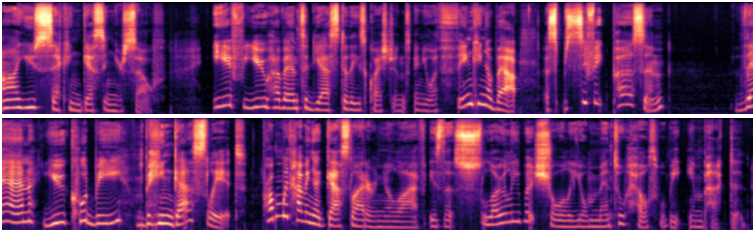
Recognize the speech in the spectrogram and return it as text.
are you second guessing yourself? If you have answered yes to these questions and you are thinking about a specific person, then you could be being gaslit problem with having a gaslighter in your life is that slowly but surely your mental health will be impacted.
